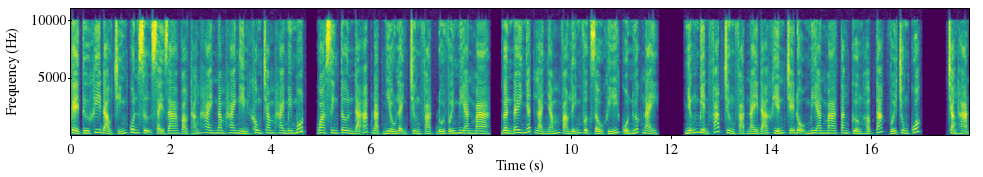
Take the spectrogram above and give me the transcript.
Kể từ khi đảo chính quân sự xảy ra vào tháng 2 năm 2021, Washington đã áp đặt nhiều lệnh trừng phạt đối với Myanmar, gần đây nhất là nhắm vào lĩnh vực dầu khí của nước này. Những biện pháp trừng phạt này đã khiến chế độ Myanmar tăng cường hợp tác với Trung Quốc. Chẳng hạn,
